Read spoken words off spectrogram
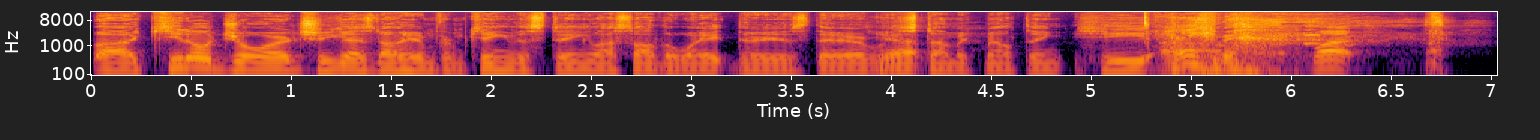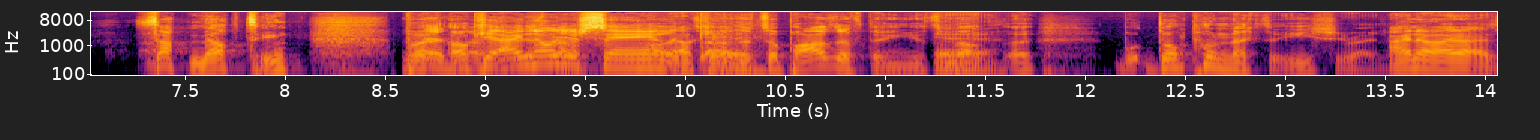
uh, Keto George, you guys know him from King of the Sting. Lost all the weight. There he is. There with Yep. his stomach melting. He. Uh, Hey, man. What? it's not melting. But Yeah, okay, he I know not- you're saying. no, it's, uh, okay, it's a positive thing. It's Yeah, uh, well, don't put him next to Ishii right now. I know. I, I-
